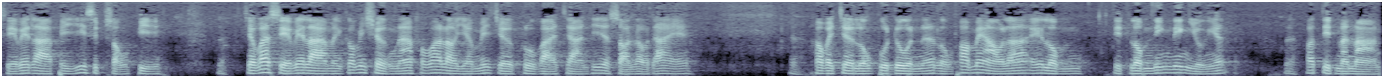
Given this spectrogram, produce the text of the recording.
เสียเวลาไปยี่สิบสองปีจะว่าเสียเวลามันก็ไม่เชิงนะ เพราะว่าเรายังไม่เจอครูบาอาจารย์ที่จะสอนเราได้ พอไปเจอหลวงปู่ดูลนะหลวงพ่อไม่เอาแล้วไอ้ลมติดลมนิ่งๆอยู่เงี้ยเพราะติดมานาน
